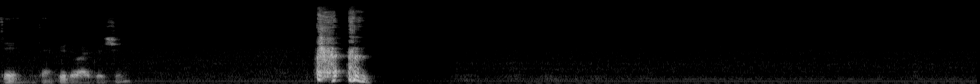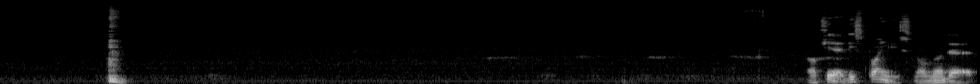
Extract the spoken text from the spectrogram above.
okay you can feel the vibration. Okay at this point it's normal that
